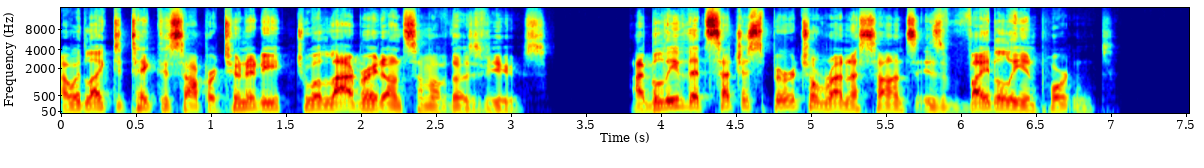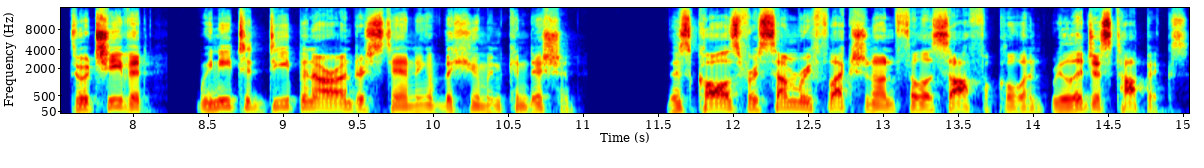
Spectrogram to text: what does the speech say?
I would like to take this opportunity to elaborate on some of those views. I believe that such a spiritual renaissance is vitally important. To achieve it, we need to deepen our understanding of the human condition. This calls for some reflection on philosophical and religious topics.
